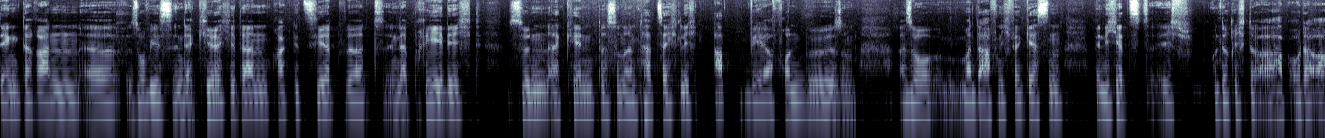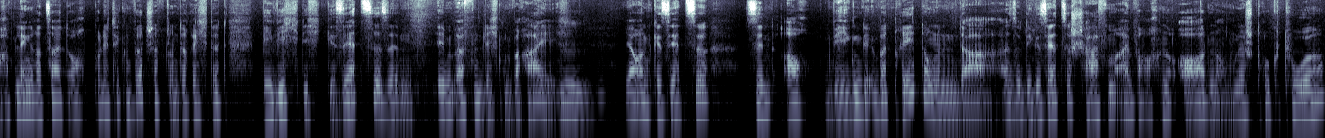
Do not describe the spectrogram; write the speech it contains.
denkt daran, äh, so wie es in der Kirche dann praktiziert wird, in der Predigt, Sündenerkenntnis, sondern tatsächlich Abwehr von Bösem. Also man darf nicht vergessen, wenn ich jetzt, ich unterrichte hab, oder habe längere Zeit auch Politik und Wirtschaft unterrichtet, wie wichtig Gesetze sind im öffentlichen Bereich. Mhm. Ja, und Gesetze sind auch wegen der Übertretungen da. Also die Gesetze schaffen einfach auch eine Ordnung, eine Struktur.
